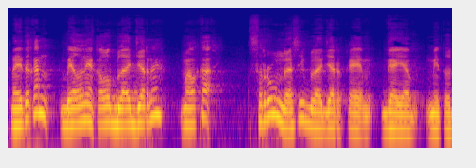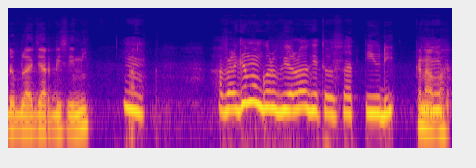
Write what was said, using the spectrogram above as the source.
Nah itu kan belnya. Kalau belajarnya, Malka seru nggak sih belajar kayak gaya metode belajar di sini? Hmm. Apalagi sama guru biologi tuh Ustadz Yudi. Kenapa? Nah, itu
